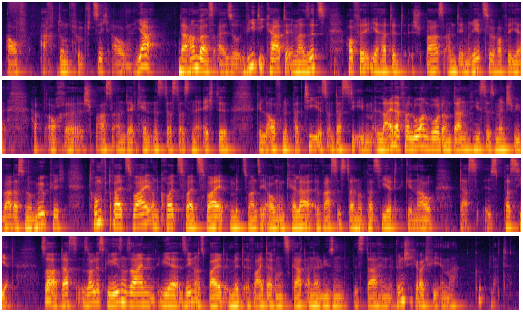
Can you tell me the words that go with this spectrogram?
auf 58 Augen. Ja, da haben wir es also, wie die Karte immer sitzt. Hoffe, ihr hattet Spaß an dem Rätsel, hoffe, ihr habt auch äh, Spaß an der Kenntnis, dass das eine echte gelaufene Partie ist und dass sie eben leider verloren wurde, und dann hieß es, Mensch, wie war das nur möglich? Trumpf 3-2 und Kreuz 2-2 mit 20 Augen im Keller, was ist da nur passiert? Genau das ist passiert. So, das soll es gewesen sein. Wir sehen uns bald mit weiteren Skat-Analysen. Bis dahin wünsche ich euch wie immer gut Blatt.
